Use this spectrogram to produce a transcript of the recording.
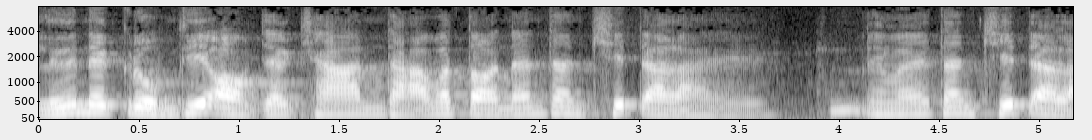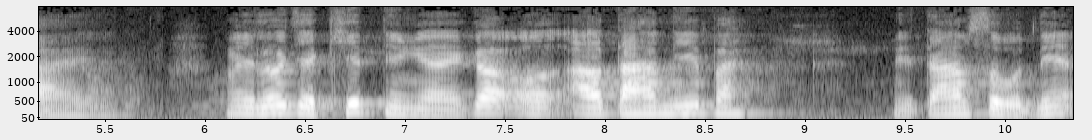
หรือในกลุ่มที่ออกจากฌานถามว่าตอนนั้นท่านคิดอะไรใช่ไหมท่านคิดอะไร ไม่รู้จะคิดยังไง ก็เอาตามนี้ไปนี่ตามสูตรเนี้ย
